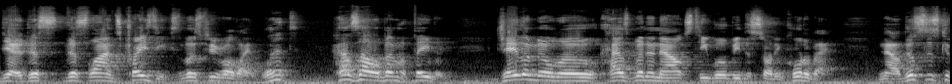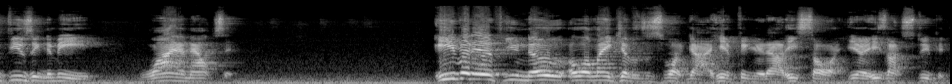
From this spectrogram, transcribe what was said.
yeah, this this line's crazy because most people are like, "What? How's Alabama favored?" Jalen Milroe has been announced; he will be the starting quarterback. Now, this is confusing to me. Why announce it? Even if you know, oh, Lane Kiffin's a smart guy, he'll figure it out. He saw it. You know, he's not stupid.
